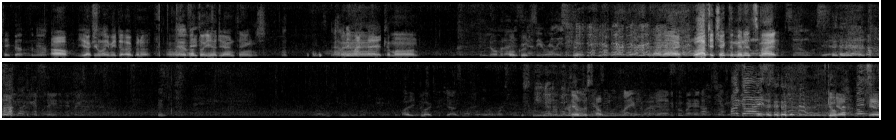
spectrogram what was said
take that for now. Oh, you actually want- need me to open it? Oh, Yeah, I thought you had your own things. I have it in my Man, head. Come on. He Awkward. It's gonna be a really I know. We'll have to check the minutes, mate. I didn't vote for Jazz. It'll just help. Hi guys. Cool. Miss Yes. you.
